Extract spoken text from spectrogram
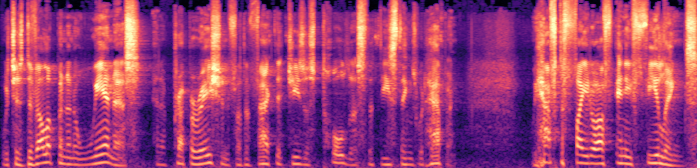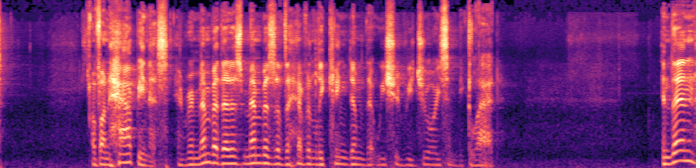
which is developing an awareness and a preparation for the fact that Jesus told us that these things would happen. We have to fight off any feelings of unhappiness and remember that as members of the heavenly kingdom that we should rejoice and be glad. And then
